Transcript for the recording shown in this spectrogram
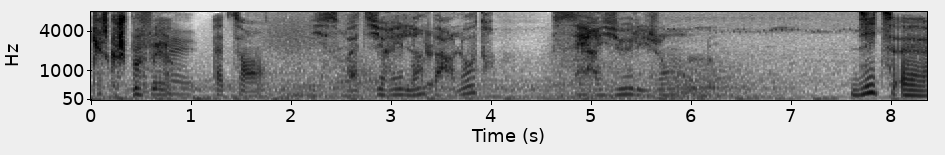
Qu'est-ce que je peux faire? Attends, ils sont attirés l'un par l'autre Sérieux les gens? Dites, euh...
